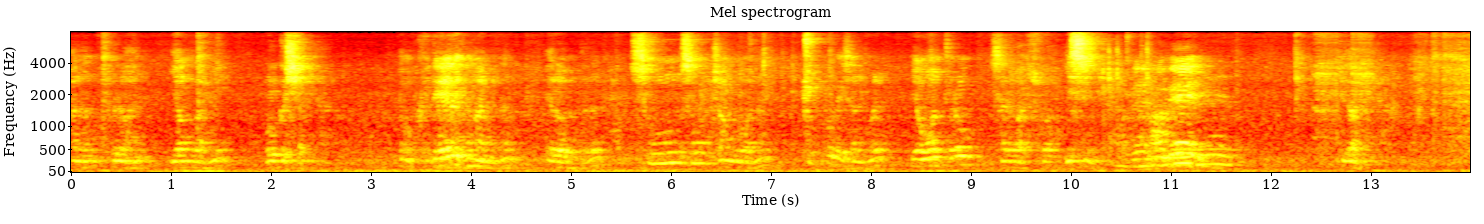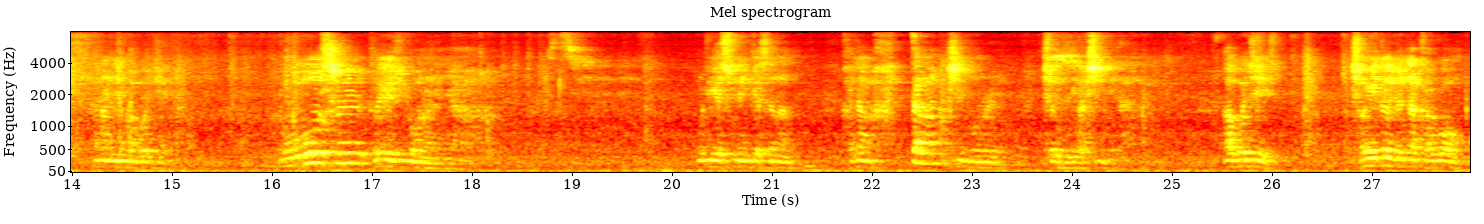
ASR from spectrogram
하는 그러한 영감이 올 것입니다. 그럼 그대로 행하면은 여러분들은 승승장구하는 축복의 삶을 영원토록 살아갈 수가 있습니다. 아멘. 기도합니다. 하나님 아버지, 무엇을 더해주기 원하느냐? 우리 예수님께서는 가장 합당한 질문을 저희들이 하십니다. 아버지, 저희도 연약하고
